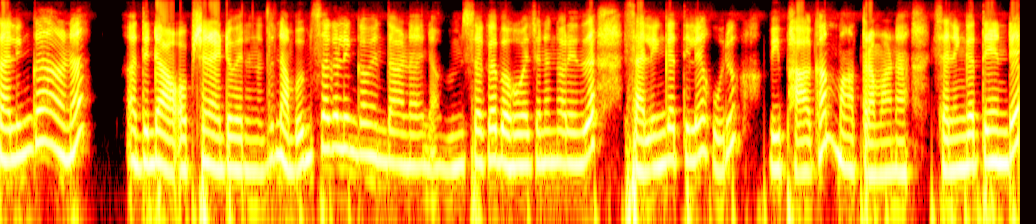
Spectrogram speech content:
സലിംഗമാണ് അതിന്റെ ഓപ്ഷനായിട്ട് വരുന്നത്. നപുംസകലിംഗം എന്താണ്? നപുംസക ബഹുവചനം എന്ന് പറയുന്നത് സലിംഗത്തിലെ ഒരു വിഭാഗം മാത്രമാണ്. സലിംഗത്തിന്റെ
